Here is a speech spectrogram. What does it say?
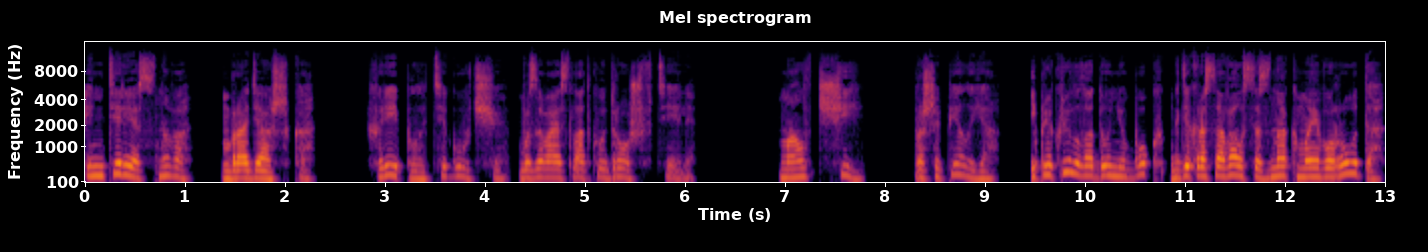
интересного, бродяжка», хрипло, тягуче, вызывая сладкую дрожь в теле. «Молчи!» — прошипела я и прикрыла ладонью бок, где красовался знак моего рода,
